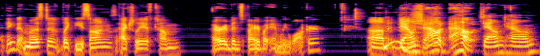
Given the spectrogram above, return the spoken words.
I think that most of like these songs actually have come or have been inspired by Emily Walker. Um, Mm. downtown, Shout out. downtown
